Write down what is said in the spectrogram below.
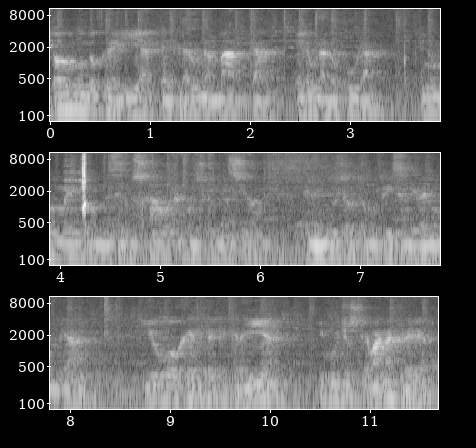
Todo el mundo creía que crear una marca era una locura, en un momento donde se buscaba una consolidación en la industria automotriz a nivel mundial, y hubo gente que creía, y muchos que van a creer,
